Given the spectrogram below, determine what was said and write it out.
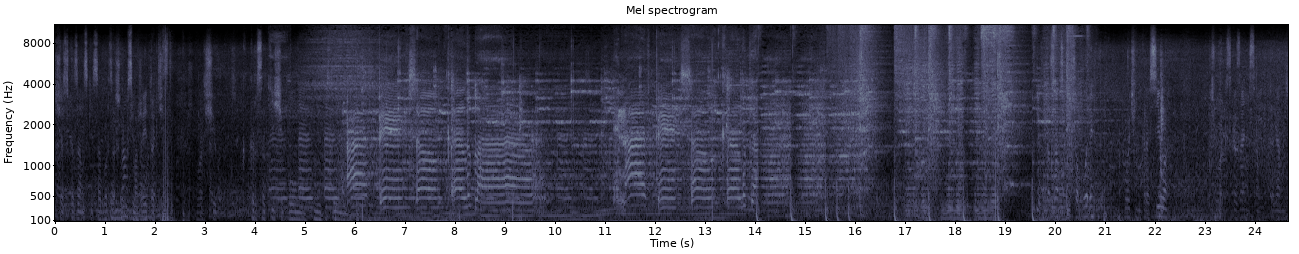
Сейчас в Казанский собор зашли посмотреть так чисто. Вообще красотища полная. в Казанском соборе. Очень красиво. Чувак из Казани сам, Коляныч.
